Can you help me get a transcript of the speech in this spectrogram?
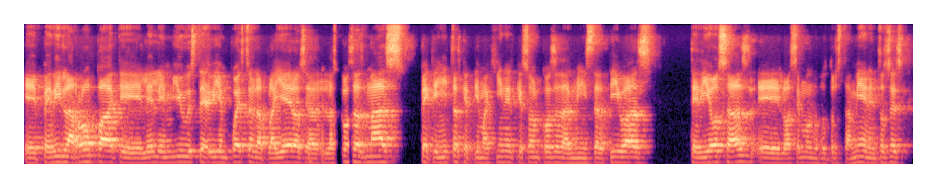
eh, pedir la ropa, que el LMU esté bien puesto en la playera, o sea, las cosas más pequeñitas que te imagines que son cosas administrativas tediosas, eh, lo hacemos nosotros también. Entonces,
